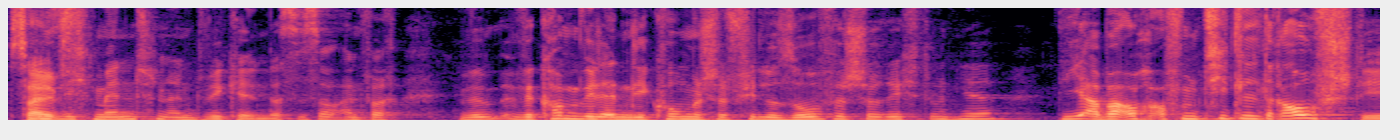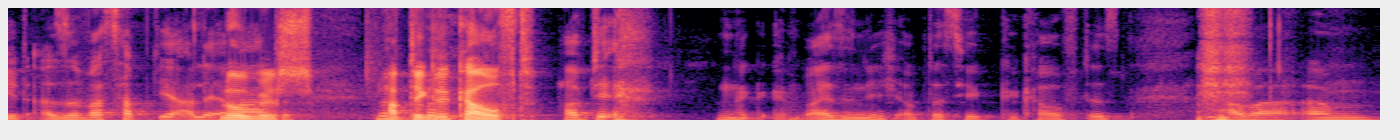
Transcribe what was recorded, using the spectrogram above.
Safe. wie sich Menschen entwickeln. Das ist auch einfach. Wir, wir kommen wieder in die komische philosophische Richtung hier, die aber auch auf dem Titel draufsteht. Also, was habt ihr alle Logisch. erwartet? Habt ihr gekauft? Habt ihr. Na, Weiß ich nicht, ob das hier gekauft ist. Aber ähm,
